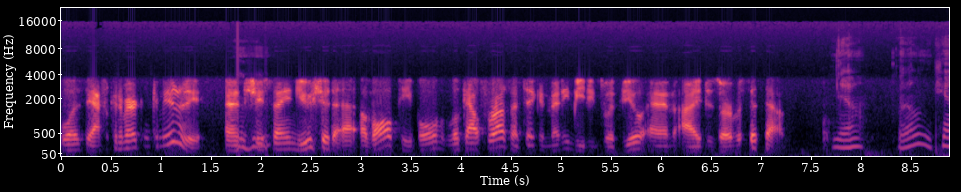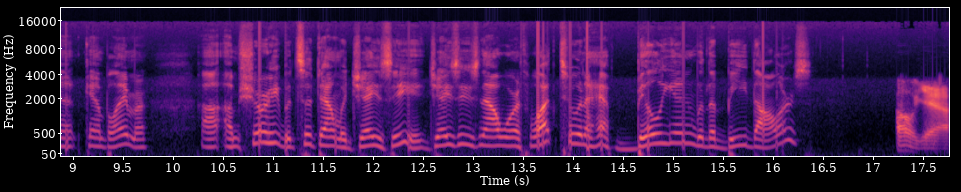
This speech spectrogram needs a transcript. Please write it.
was the African American community. And she's saying, you should, uh, of all people, look out for us. I've taken many meetings with you, and I deserve a sit down. Yeah. Well, you can't can't blame her. Uh, I'm sure he would sit down with Jay Z. Jay Z's now worth what? Two and a half billion with a B dollars. Oh yeah,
